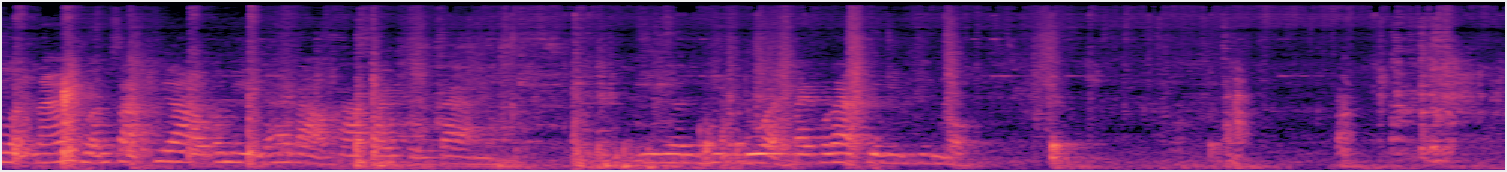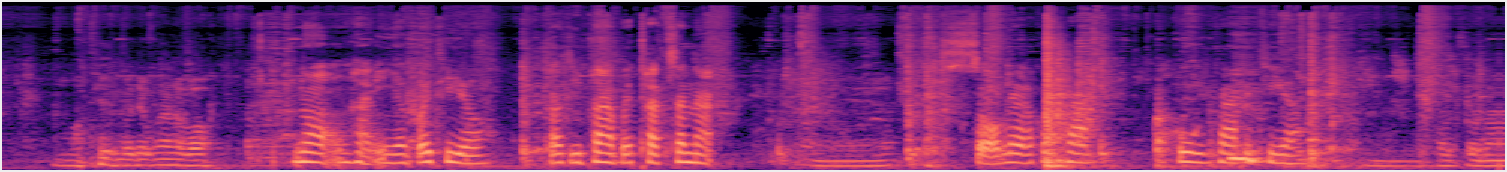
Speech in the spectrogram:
สวนน้ำสวนสัตว์ที่เราก็มีได้ให้บ่าวพาไปสงกรารมีเงินกินด้วยไมโครราชคือมีกินบอกหมอเทียนมาจากนั้นหรอบอก น้องหาอีหยังไปเที่ยวเขาสิพาไปทัศนะสอบแล้วแล้วเขาพาครูพาไปเที่ยวทัศนะ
